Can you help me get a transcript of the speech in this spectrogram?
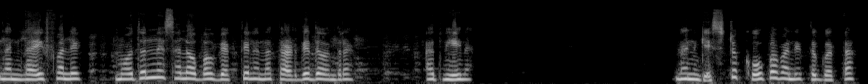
ನನ್ನ ಲೈಫಲ್ಲಿ ಮೊದಲನೇ ಸಲ ಒಬ್ಬ ವ್ಯಕ್ತಿ ನನ್ನ ತಡೆದಿದ್ದು ಅಂದ್ರೆ ಅದ್ ನೀನೆ. ನನ್ಗೆಷ್ಟು ಕೋಪ ಬಂದಿತ್ತು ಗೊತ್ತಾ?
